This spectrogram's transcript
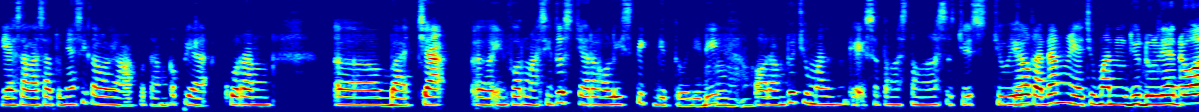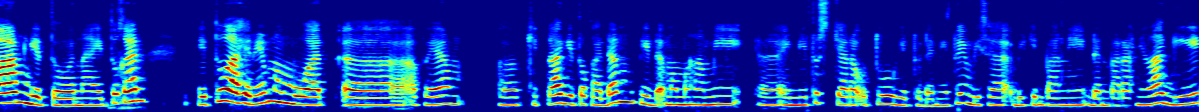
ya salah satunya sih kalau yang aku tangkep ya kurang eh, baca eh, informasi itu secara holistik gitu. Jadi Mm-mm. orang tuh cuman kayak setengah-setengah secuil Yap. kadang ya cuman judulnya doang gitu. Nah itu kan itu akhirnya membuat eh, apa ya eh, kita gitu kadang tidak memahami eh, ini tuh secara utuh gitu. Dan itu yang bisa bikin panik dan parahnya lagi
